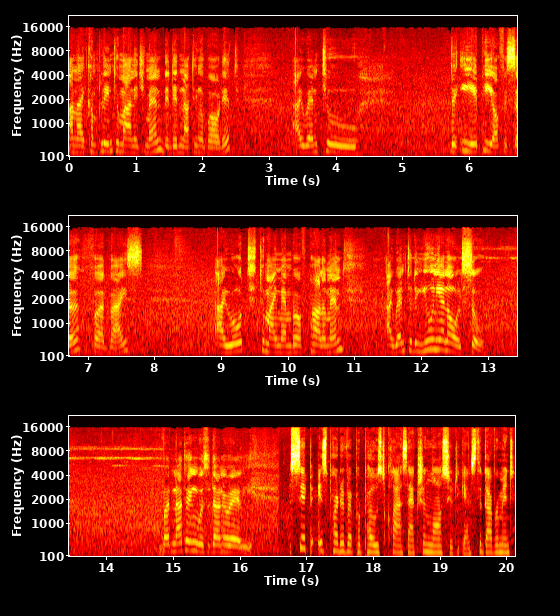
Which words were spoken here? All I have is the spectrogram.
and I complained to management, they did nothing about it. I went to the EAP officer for advice. I wrote to my member of parliament. I went to the union also. But nothing was done really. Sipp is part of a proposed class action lawsuit against the government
